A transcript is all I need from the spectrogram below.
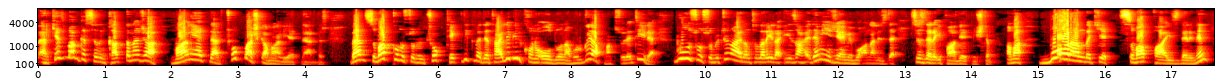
Merkez Bankası'nın katlanacağı maliyetler çok başka maliyetlerdir. Ben swap konusunun çok teknik ve detaylı bir konu olduğuna vurgu yapmak suretiyle bu hususu bütün ayrıntılarıyla izah edemeyeceğimi bu analizde sizlere ifade etmiştim. Ama bu orandaki swap faizlerinin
